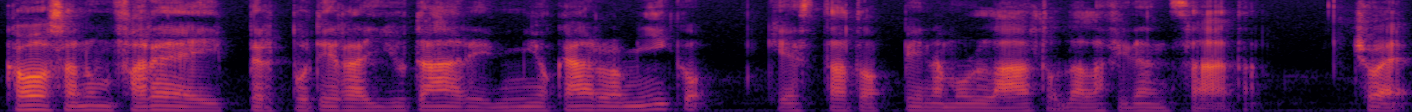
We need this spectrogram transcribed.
cosa non farei per poter aiutare il mio caro amico che è stato appena mollato dalla fidanzata, cioè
